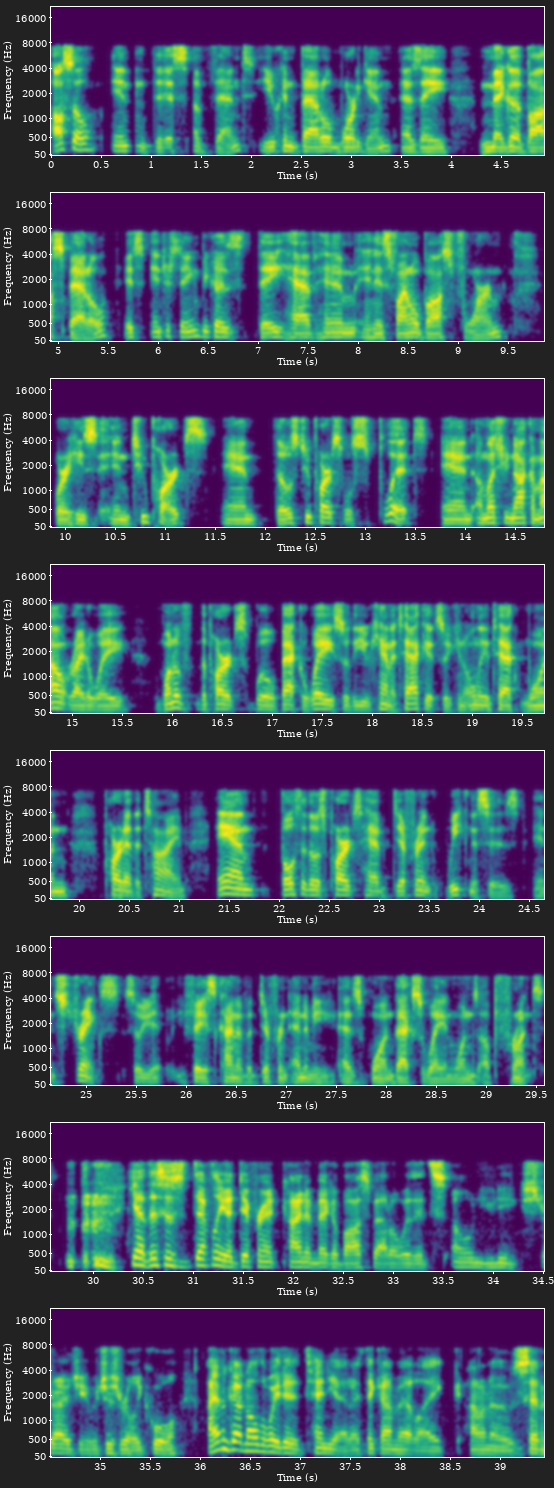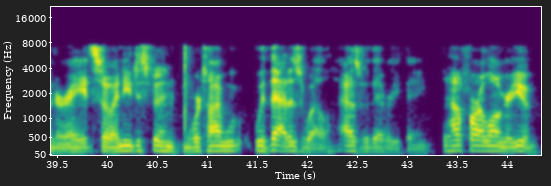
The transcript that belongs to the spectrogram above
also in this event, you can battle Morgan as a mega boss battle. It's interesting because they have him in his final boss form where he's in two parts and those two parts will split and unless you knock him out right away, one of the parts will back away so that you can't attack it so you can only attack one part at a time and both of those parts have different weaknesses and strengths so you, you face kind of a different enemy as one backs away and one's up front Yeah, this is definitely a different kind of mega boss battle with its own unique strategy, which is really cool. I haven't gotten all the way to 10 yet. I think I'm at like, I don't know, 7 or 8. So I need to spend more time w- with that as well, as with everything. How far along are you?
